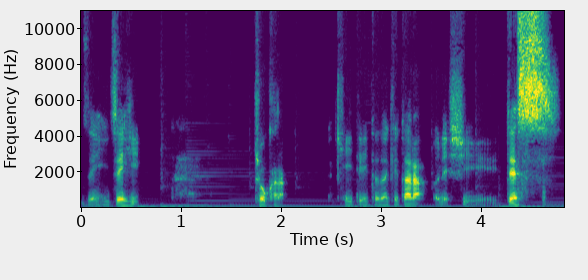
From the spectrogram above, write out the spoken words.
ぜひぜひ、今日から聞いていただけたら嬉しいです。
